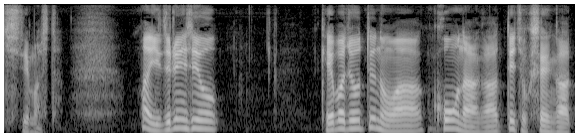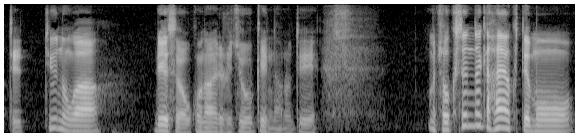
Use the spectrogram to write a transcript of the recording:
揮していました。まあ、いずれにせよ競馬場っていうのはコーナーがあって直線があってっていうのがレースが行われる条件なので直線だけ速くても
